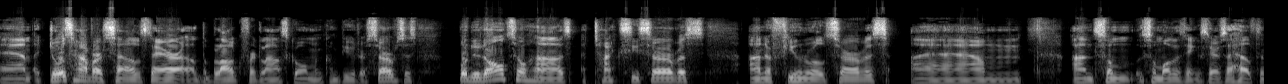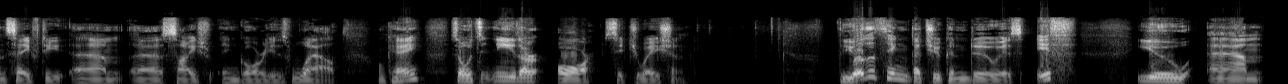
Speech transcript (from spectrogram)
Um, it does have ourselves there the blog for Glasgow and Computer Services, but it also has a taxi service and a funeral service um, and some some other things. There's a health and safety um, uh, site in Gorey as well. Okay, so it's an either or situation. The other thing that you can do is if you um,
